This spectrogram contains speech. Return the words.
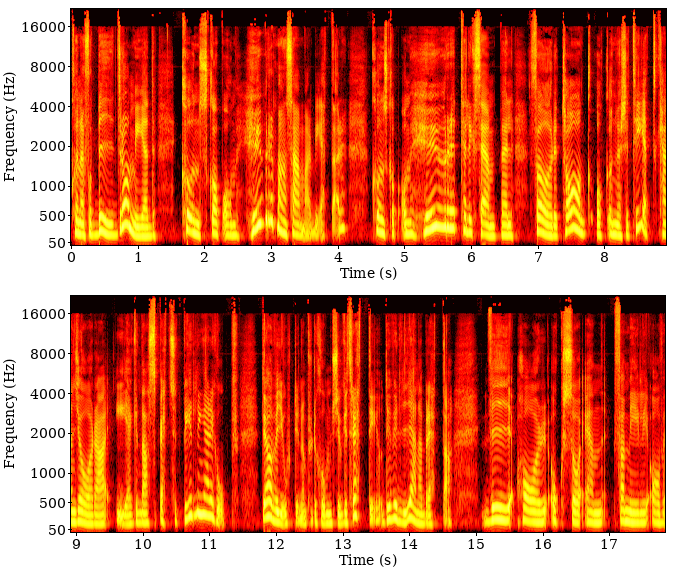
kunna få bidra med kunskap om hur man samarbetar. Kunskap om hur till exempel företag och universitet kan göra egna spetsutbildningar ihop. Det har vi gjort inom Produktion 2030 och det vill vi gärna berätta. Vi har också en familj av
